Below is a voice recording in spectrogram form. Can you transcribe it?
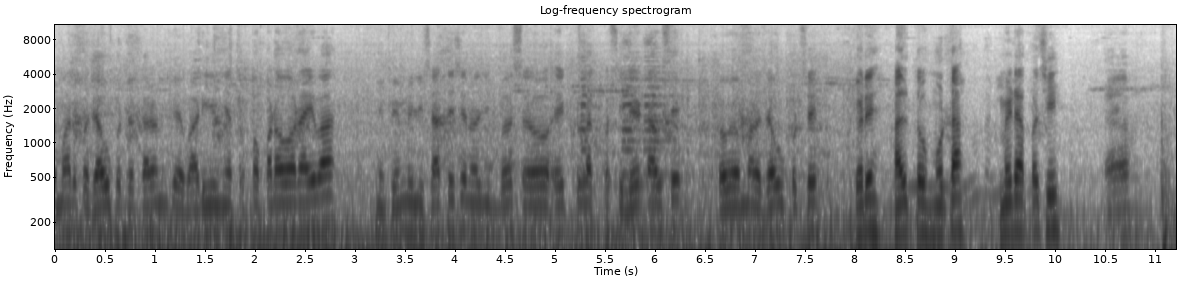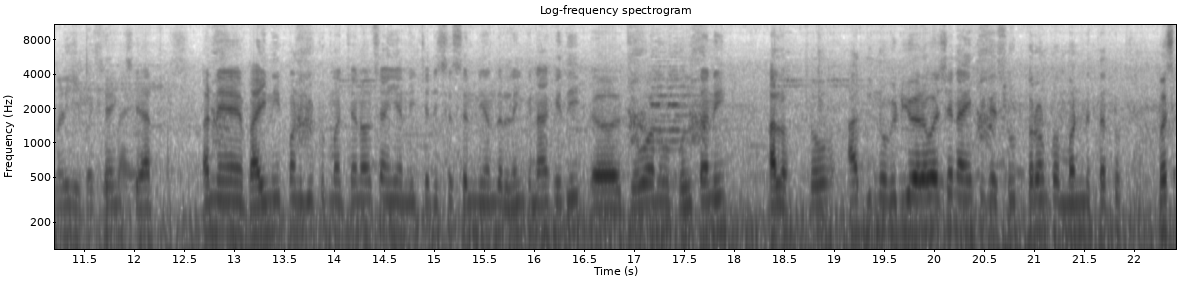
અમારે પણ જવું પડશે કારણ કે વાડી અહીંયા ત્રપ્પા પાડવાવાળા આવ્યા ને ફેમિલી સાથે છે ને હજી બસ એક કલાક પછી લેટ આવશે. તો હવે અમારે જવું પડશે. ઘરે હાલ તો મોટા મેળા પછી થેન્ક્સ. યાર. અને ભાઈની પણ યુટ્યુબમાં ચેનલ છે અહીંયા નીચે ડિસ્ક્રિપ્શનની અંદર લિંક નાખી દી. જોવાનું ભૂલતા નહીં. હાલો તો આજનો વીડિયો હવે છે ને અહીંથી કંઈ શૂટ કરવાનું પણ મન નથી થતું. બસ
